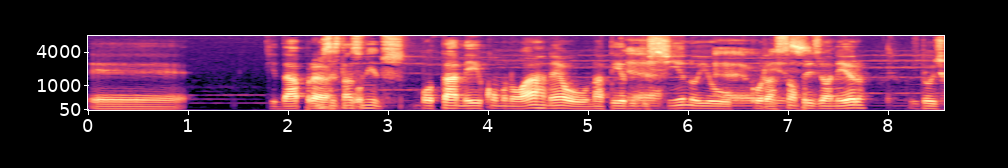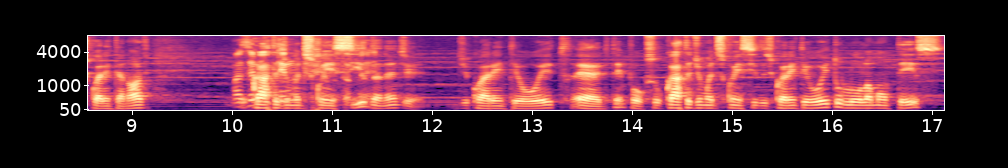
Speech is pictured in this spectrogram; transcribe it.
é, que dá para botar meio como no ar, né? O Na Teia do é, Destino e o é, Coração Prisioneiro, os dois de 49. Mas o Carta de uma Desconhecida, né? De, de 48. É, ele tem poucos. O Carta de uma Desconhecida de 48, o Lola Montes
